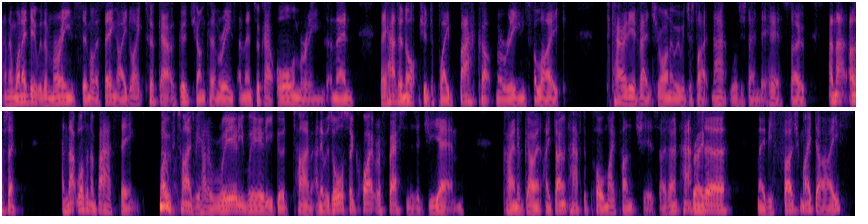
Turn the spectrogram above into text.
And then when I did it with the Marines, similar thing. I like took out a good chunk of the Marines and then took out all the Marines. And then they had an option to play backup Marines for like to carry the adventure on. And we were just like, nah, we'll just end it here. So and that I'm saying, and that wasn't a bad thing. No. Both times we had a really, really good time. And it was also quite refreshing as a GM, kind of going, I don't have to pull my punches. I don't have Right. to maybe fudge my dice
